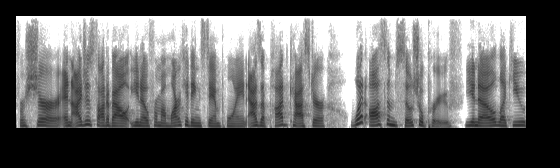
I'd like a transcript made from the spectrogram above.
For sure. And I just thought about, you know, from a marketing standpoint, as a podcaster, what awesome social proof, you know, like you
